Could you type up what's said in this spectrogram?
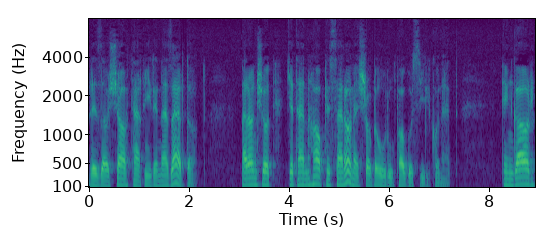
رضا شاه تغییر نظر داد. بران شد که تنها پسرانش را به اروپا گسیل کند. انگار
